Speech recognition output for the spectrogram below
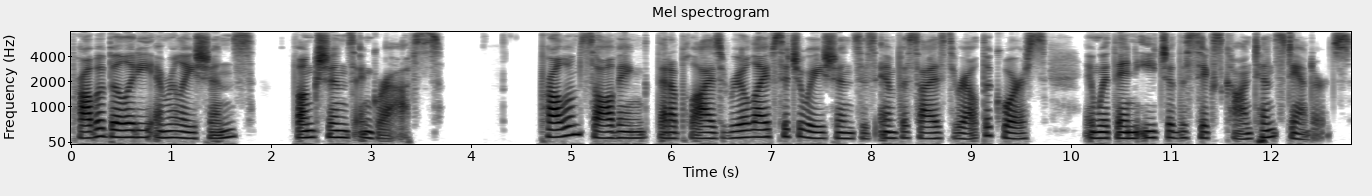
probability and relations, functions, and graphs. Problem solving that applies real life situations is emphasized throughout the course and within each of the six content standards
